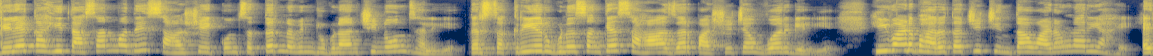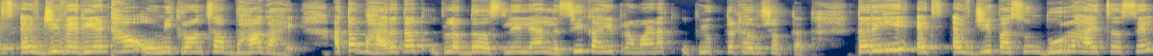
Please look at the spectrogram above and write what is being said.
गेल्या काही तासांमध्ये सहाशे एकोणसत्तर नवीन रुग्णांची नोंद झाली आहे. तर सक्रिय रुग्णसंख्या सहा हजार पाचशेच्या वर गेली आहे. ही वाढ भारताची चिंता वाढवणारी आहे. एक्स एफ जी व्हेरियंट हा ओमिक्रॉनचा भाग आहे. आता भारतात उपलब्ध असलेल्या लसी काही प्रमाणात उपयुक्त ठरू शकतात. तरीही एक्स एफ जी पासून दूर राहायचं असेल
